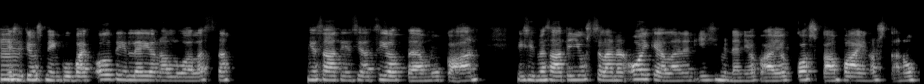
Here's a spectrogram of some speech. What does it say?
Mm. Ja sitten just niin kuin vaikka oltiin Leijonan luolassa ja saatiin sieltä sijoittaja mukaan, niin sitten me saatiin just sellainen oikeanlainen ihminen, joka ei ole koskaan painostanut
